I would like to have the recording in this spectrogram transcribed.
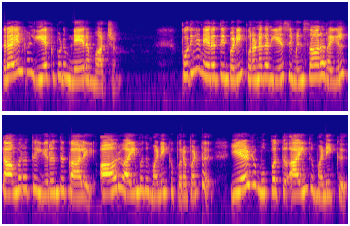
ரயில்கள் இயக்கப்படும் நேரம் மாற்றம். புதிய நேரத்தின்படி புறநகர் ஏசி மின்சார ரயில் தாம்பரத்தில் இருந்து காலை ஆறு ஐம்பது மணிக்கு புறப்பட்டு ஏழு முப்பத்து ஐந்து மணிக்கு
